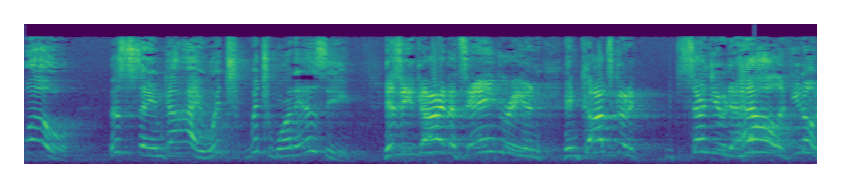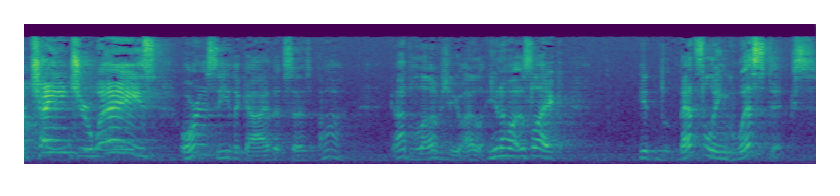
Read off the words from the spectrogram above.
"Whoa, this same guy. Which, which one is he?" Is he a guy that's angry and, and God's going to send you to hell if you don't change your ways? Or is he the guy that says, ah, oh, God loves you? I, you know, it was like, it, that's linguistics.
